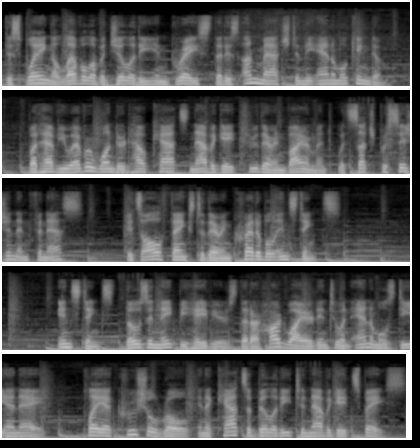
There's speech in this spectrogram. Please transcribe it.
displaying a level of agility and grace that is unmatched in the animal kingdom. But have you ever wondered how cats navigate through their environment with such precision and finesse? It's all thanks to their incredible instincts. Instincts, those innate behaviors that are hardwired into an animal's DNA, play a crucial role in a cat's ability to navigate space.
